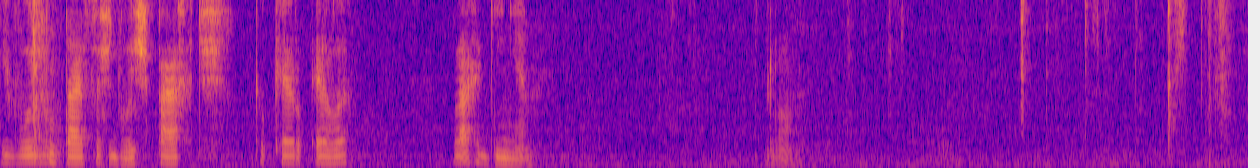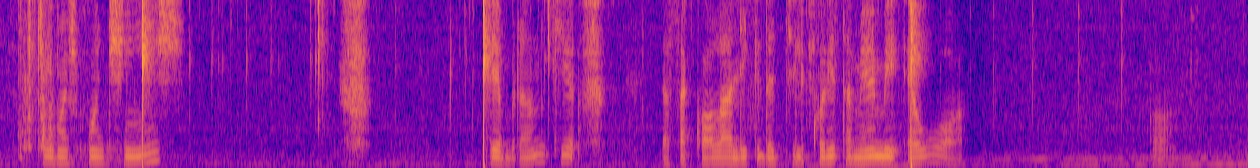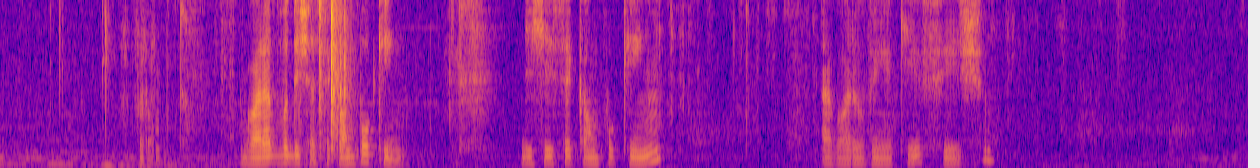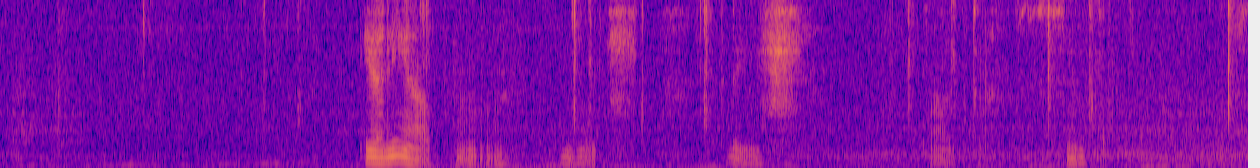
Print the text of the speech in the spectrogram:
E vou juntar essas duas partes, que eu quero ela larguinha. Tem umas pontinhas. Lembrando que essa cola líquida de silicone também é o ó. Ó. Pronto. Agora vou deixar secar um pouquinho. Deixei secar um pouquinho. Agora eu venho aqui, fecho. E alinhava. Um, dois, três, quatro, cinco,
